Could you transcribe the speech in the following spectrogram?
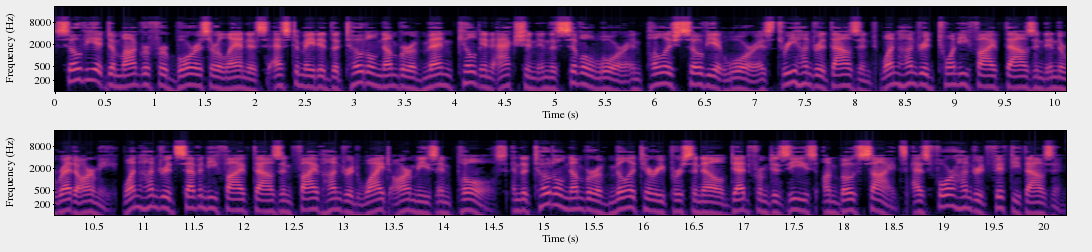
Soviet demographer Boris Urlanis estimated the total number of men killed in action in the Civil War and Polish-Soviet War as 300,000 125,000 in the Red Army, 175,500 White Armies and Poles and the total number of military personnel dead from disease on both sides as 450,000.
